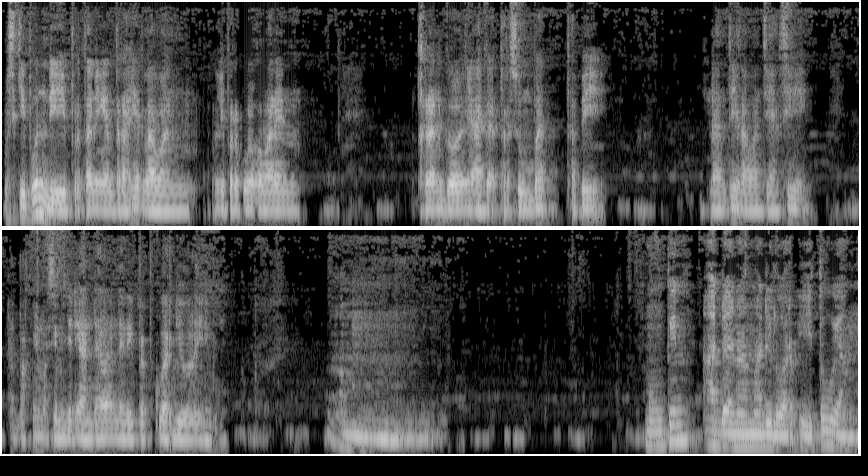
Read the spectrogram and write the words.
Meskipun di pertandingan terakhir lawan Liverpool kemarin keran golnya agak tersumbat tapi nanti lawan Chelsea tampaknya masih menjadi andalan dari Pep Guardiola ini, Bung? Hmm, mungkin ada nama di luar itu yang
